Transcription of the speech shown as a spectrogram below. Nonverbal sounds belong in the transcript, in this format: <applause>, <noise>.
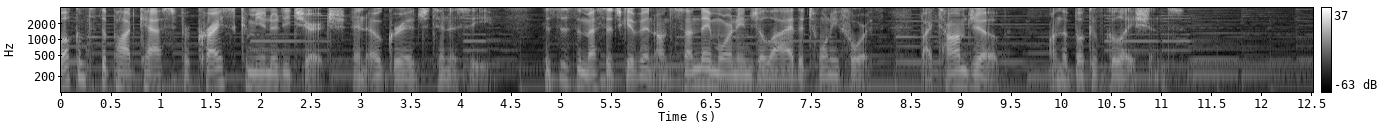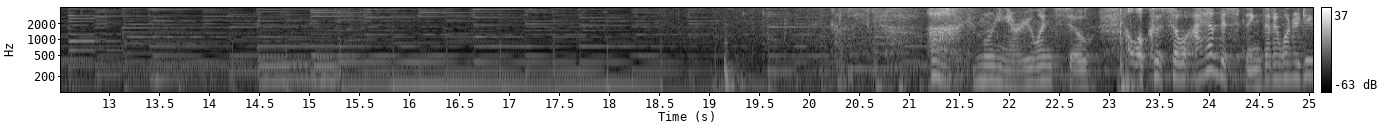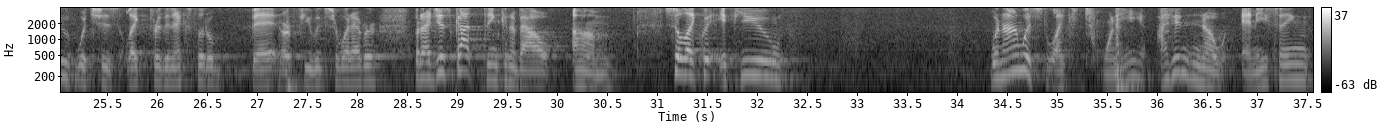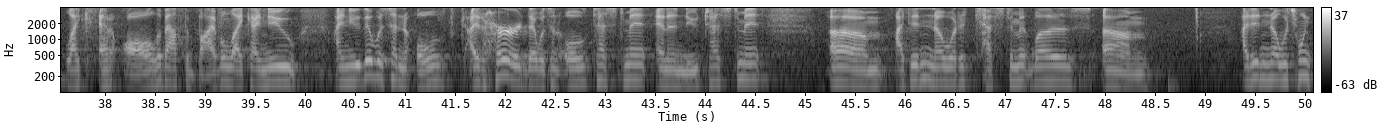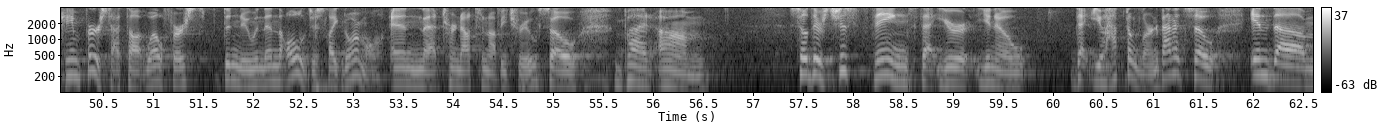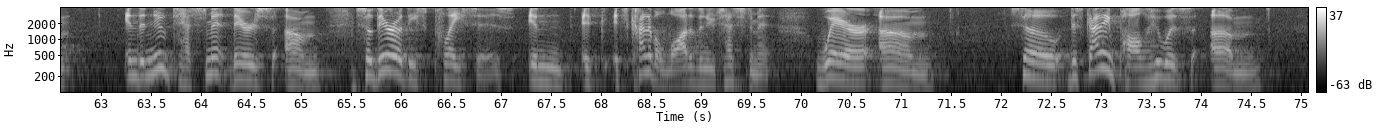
Welcome to the podcast for Christ Community Church in Oak Ridge, Tennessee. This is the message given on Sunday morning, July the 24th, by Tom Job on the book of Galatians. Ah, good morning, everyone. So, oh, hello. So, I have this thing that I want to do, which is like for the next little bit or a few weeks or whatever. But I just got thinking about. Um, so, like, if you. When I was like 20, I didn't know anything like at all about the Bible. Like I knew, I knew there was an old. I'd heard there was an Old Testament and a New Testament. Um, I didn't know what a testament was. Um, I didn't know which one came first. I thought, well, first the new and then the old, just like normal. And that turned out to not be true. So, but, um, so there's just things that you're, you know, that you have to learn about it. So in the, um, in the New Testament, there's, um, so there are these places in, it, it's kind of a lot of the New Testament where, um, so this guy named Paul, who was um,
